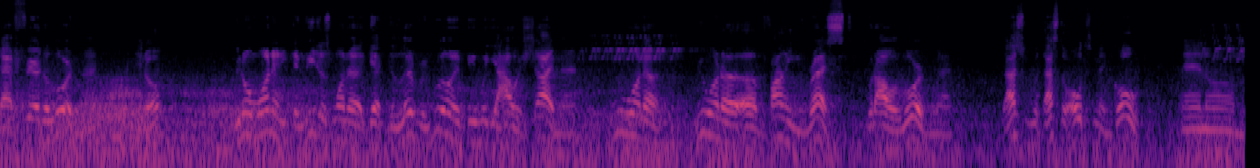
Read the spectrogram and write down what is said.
that fear the Lord, man. You know, we don't want anything. We just want to get delivered. We want to be with Yahweh Shai, man. We want to we want to uh, finally rest with our Lord, man. That's that's the ultimate goal. And um,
